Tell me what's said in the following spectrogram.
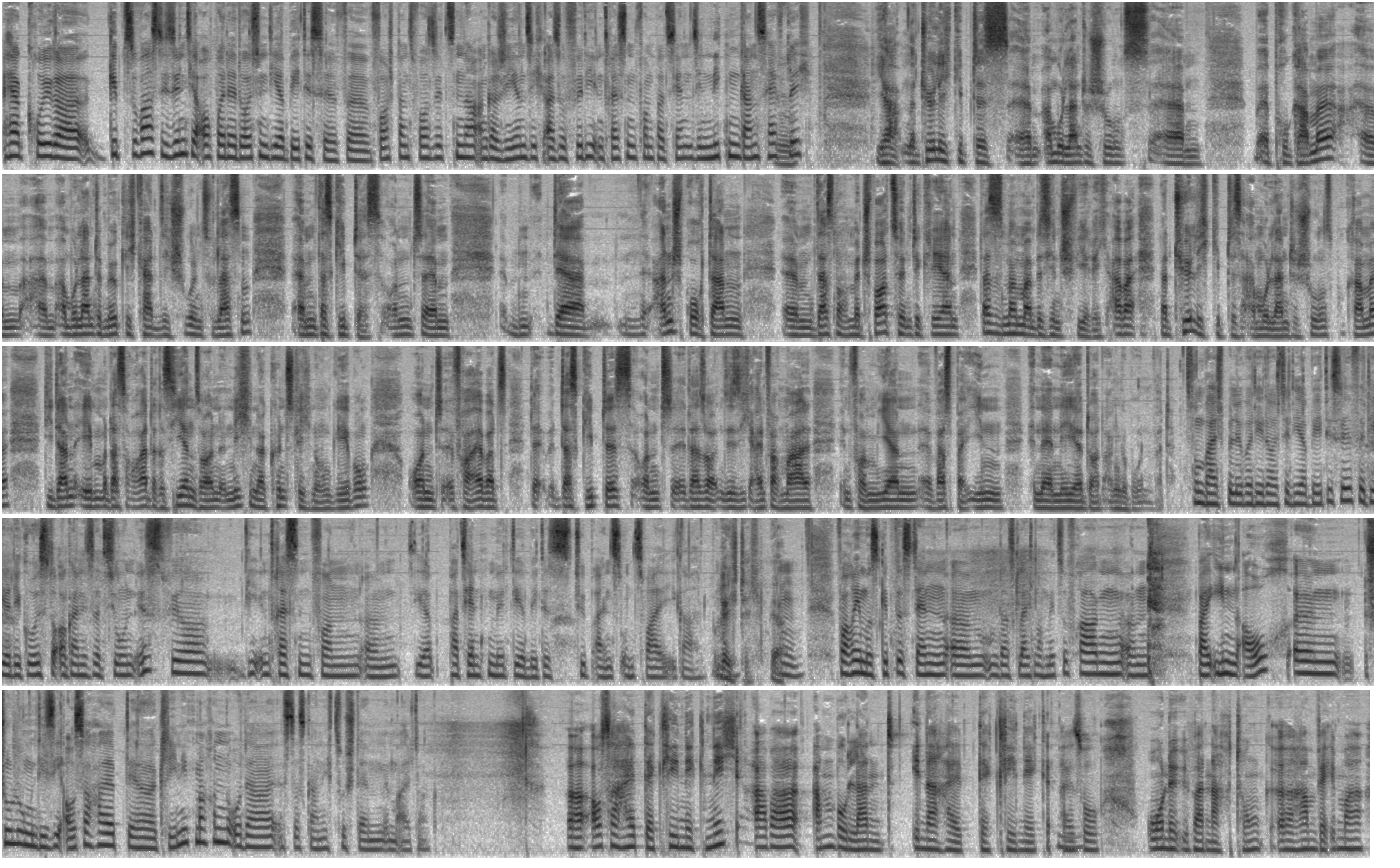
Herr Kröger, gibt es sowas? Sie sind ja auch bei der Deutschen Diabeteshilfe Vorstandsvorsitzender, engagieren sich also für die Interessen von Patienten. Sie nicken ganz heftig. Mhm. Ja, natürlich gibt es ähm, ambulante Schulungsprogramme, ähm, ähm, ähm, ambulante Möglichkeiten, sich schulen zu lassen. Ähm, das gibt es. Und ähm, der Anspruch dann, das noch mit Sport zu integrieren, das ist manchmal ein bisschen schwierig. Aber natürlich gibt es ambulante Schulungsprogramme, die dann eben das auch adressieren sollen, nicht in einer künstlichen Umgebung. Und äh, Frau Alberts, das gibt es und äh, da sollten Sie sich einfach mal informieren, äh, was bei Ihnen in der Nähe dort angeboten wird. Zum Beispiel über die Deutsche Diabeteshilfe, die ja die größte Organisation ist für die Interessen von ähm, Patienten mit Diabetes Typ 1 und 2, egal. Richtig, ja. Mhm. Frau Remus, gibt es denn, ähm, um das gleich noch mitzufragen, ähm, bei Ihnen auch ähm, Schulungen, die Sie außerhalb der Klinik machen oder ist das gar nicht zu stemmen im Alltag? Äh, außerhalb der Klinik nicht, aber ambulant innerhalb der Klinik, mhm. also ohne Übernachtung, äh, haben wir immer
